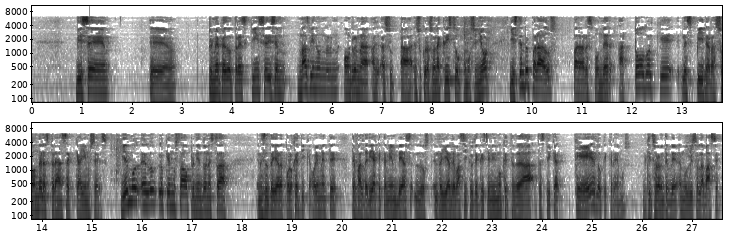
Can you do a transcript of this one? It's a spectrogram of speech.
Dice, eh, 1 Pedro 3:15, dice, más bien honren, en su corazón a Cristo como Señor y estén preparados para responder a todo el que les pide razón de la esperanza que hay en ustedes. Y es lo que hemos estado aprendiendo en esta, en esta taller de apologética. Obviamente te faltaría que también veas el taller de básicos de cristianismo que te da, te explica qué es lo que creemos. Aquí solamente hemos visto la base.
